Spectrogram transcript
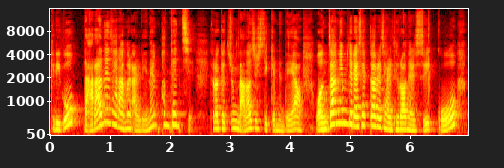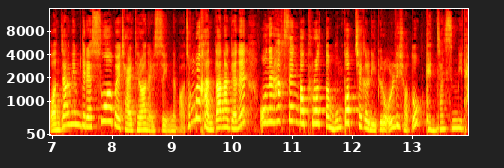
그리고 나라는 사람을 알리는 컨텐츠, 그렇게 쭉 나눠질 수 있겠는데요. 원장님들의 색깔을 잘 드러낼 수 있고, 원장님들의 수업을 잘 드러낼 수 있는 거. 정말 간단하게는 오늘 학생과 풀었던 문법책을 리뷰로 올리셔도 괜찮습니다.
